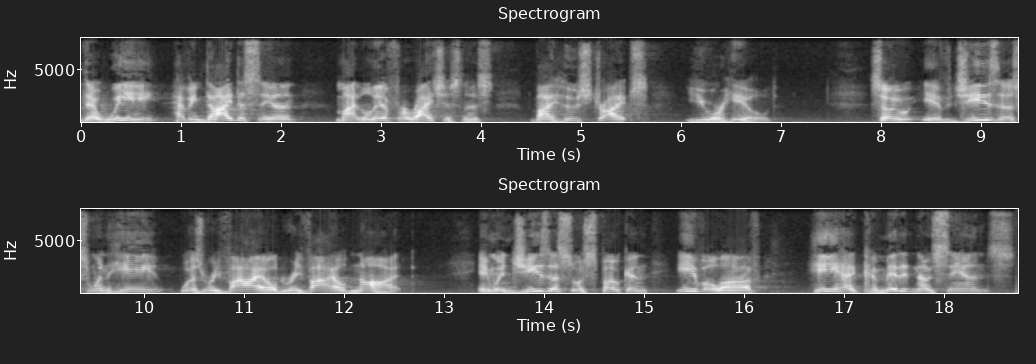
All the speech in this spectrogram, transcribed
that we, having died to sin, might live for righteousness, by whose stripes you were healed. So if Jesus, when he was reviled, reviled not, and when Jesus was spoken evil of, he had committed no sins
